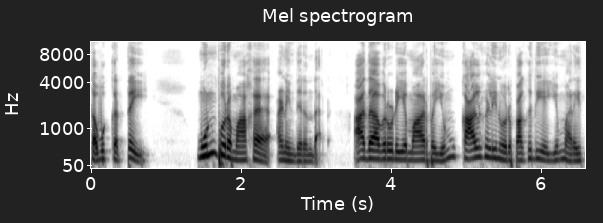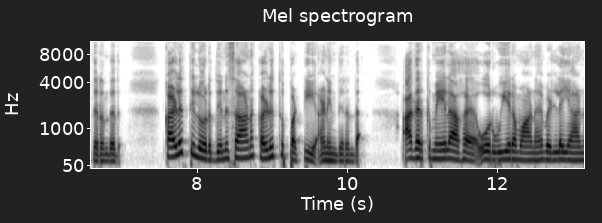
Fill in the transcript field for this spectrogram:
சவுக்கத்தை முன்புறமாக அணிந்திருந்தார். அது அவருடைய மார்பையும் கால்களின் ஒரு பகுதியையும் மறைத்திருந்தது. கழுத்தில் ஒரு தினுசான கழுத்துப்பட்டி அணிந்திருந்தார் அதற்கு மேலாக ஓர் உயரமான வெள்ளையான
